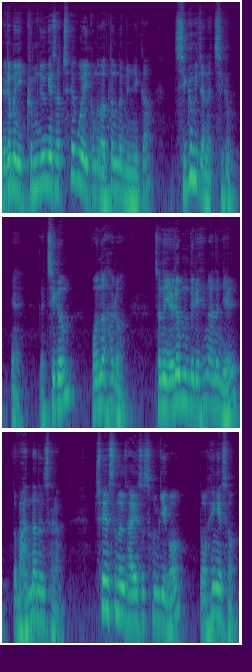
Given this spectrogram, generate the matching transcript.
여러분 이 금 중에서 최고의 금은 어떤 금입니까? 지금이잖아, 지금. 예. 그러니까 지금 오늘 하루 저는 여러분들이 행하는 일, 또 만나는 사람, 최선을 다해서 섬기고 또 행해서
